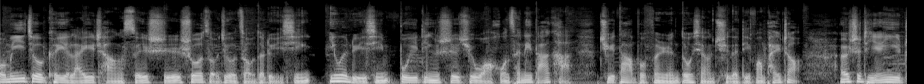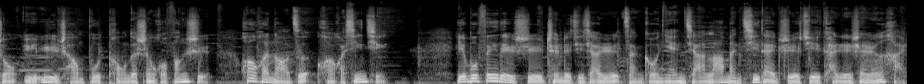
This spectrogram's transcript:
我们依旧可以来一场随时说走就走的旅行，因为旅行不一定是去网红餐厅打卡，去大部分人都想去的地方拍照，而是体验一种与日常不同的生活方式，换换脑子，换换心情。也不非得是趁着节假日攒够年假，拉满期待值去看人山人海，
